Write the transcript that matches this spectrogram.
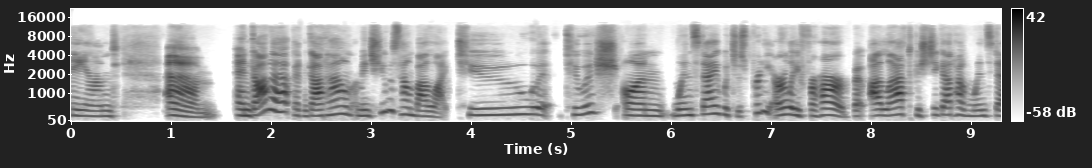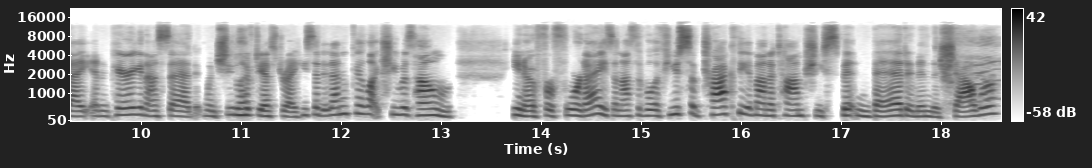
and um and got up and got home. I mean, she was home by like two two-ish on Wednesday, which is pretty early for her. But I laughed because she got home Wednesday and Perry and I said when she left yesterday, he said it doesn't feel like she was home you know, for four days. And I said, well, if you subtract the amount of time she spent in bed and in the shower,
